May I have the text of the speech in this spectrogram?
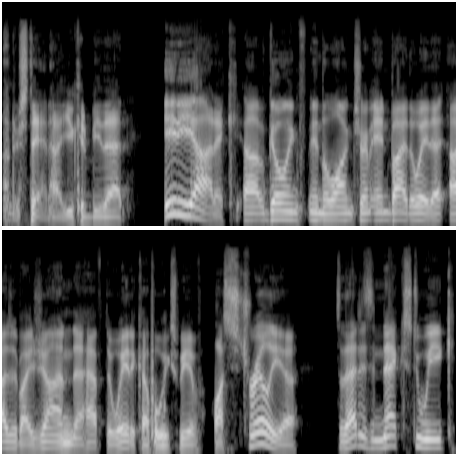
understand how you could be that idiotic uh, going in the long term. And by the way, that Azerbaijan have to wait a couple weeks. We have Australia. So that is next week.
